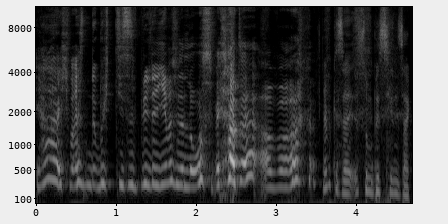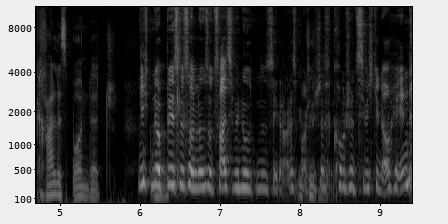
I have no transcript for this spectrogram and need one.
Ja, ich weiß nicht, ob ich diese Bilder jemals wieder loswerde, aber. Ich habe gesagt, ist so ein bisschen sakrales Bondage. Nicht nur ein bisschen, sondern so 20 Minuten ist egal. Das, das kommt schon ziemlich genau hin.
